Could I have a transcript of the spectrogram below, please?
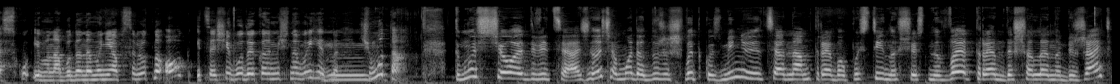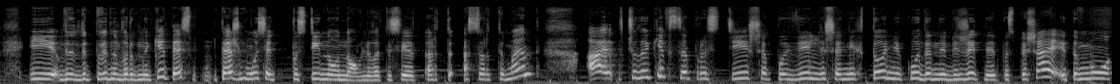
еску, і вона буде на мені абсолютно ок, і це ще буде економічно вигідно. Чому так? Тому що дивіться, жіноча мода дуже швидко змінюється. Нам треба постійно щось нове, тренди шалено біжать, і відповідно виробники теж, теж мусять постійно оновлювати свій асортимент. А в чоловіків все простіше, повільніше, ніхто нікуди не біжить, не поспішає, і тому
